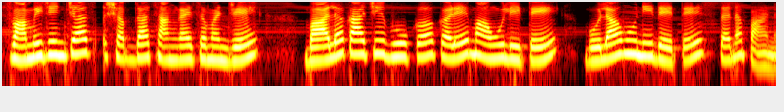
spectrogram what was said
स्वामीजींच्याच शब्दात सांगायचं म्हणजे बालकाची भूक कळे माऊली ते बोलावूनी देते स्तनपान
